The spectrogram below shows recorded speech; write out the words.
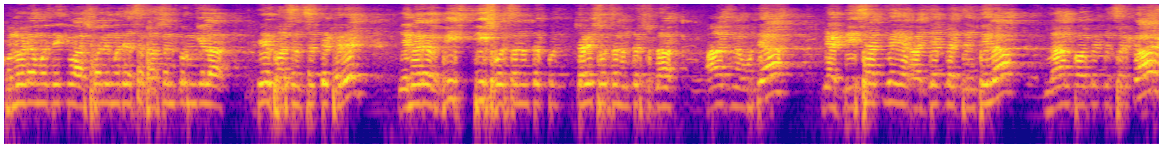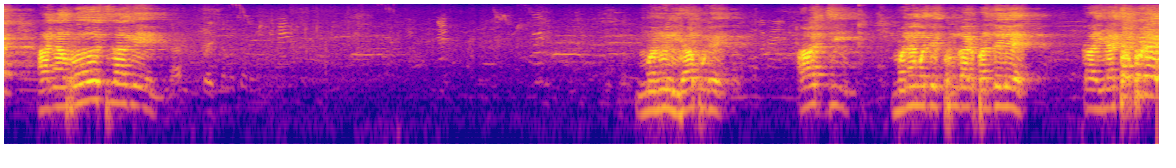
खुनोड्यामध्ये किंवा आश्वालीमध्ये असं भाषण करून गेला. ते भाषण सत्य ठरेल. येणाऱ्या वीस तीस वर्षानंतर चाळीस वर्षानंतर सुद्धा आज ना उद्या या देशातल्या या राज्यातल्या जनतेला लाल बावट्याचं सरकार आणावंच लागेल. म्हणून यापुढे आज जी मनामध्ये खुंगाट बांधलेली आहे का याच्यापुढे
